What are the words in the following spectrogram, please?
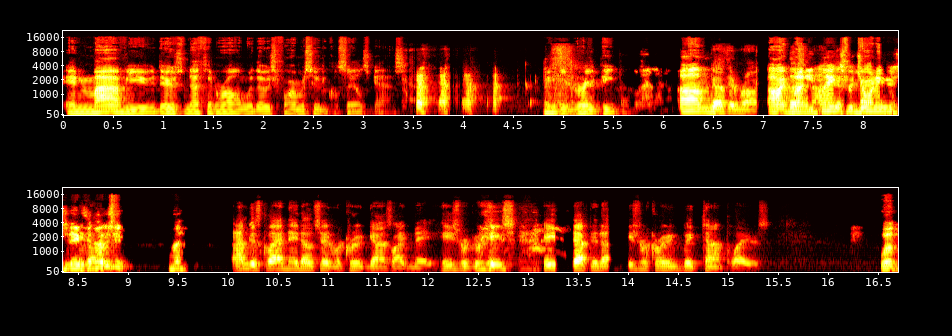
in my view, there's nothing wrong with those pharmaceutical sales guys. I think they're great people. Um, Nothing wrong. All right, Listen, buddy. Thanks for joining us today. For those who, I'm just glad Nate Oats isn't recruiting guys like me. He's he's he's stepped it up. He's recruiting big time players. Well,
